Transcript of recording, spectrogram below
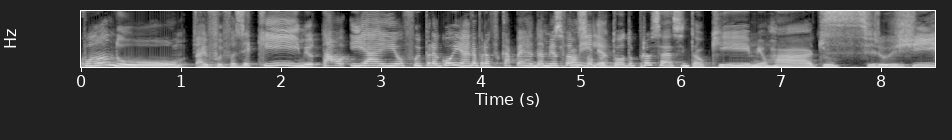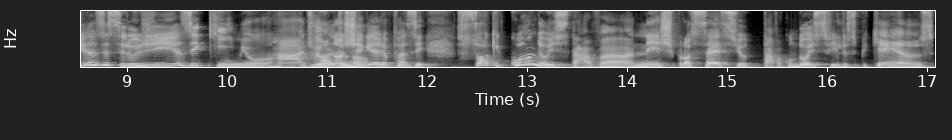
quando. Aí fui fazer químio e tal. E aí eu fui pra Goiânia pra ficar perto da minha Você família. passou por todo o processo, então. Químio, rádio. Cirurgias e cirurgias e químio. Rádio, eu Rádio não não. cheguei a fazer. Só que quando eu estava neste processo, eu estava com dois filhos pequenos,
